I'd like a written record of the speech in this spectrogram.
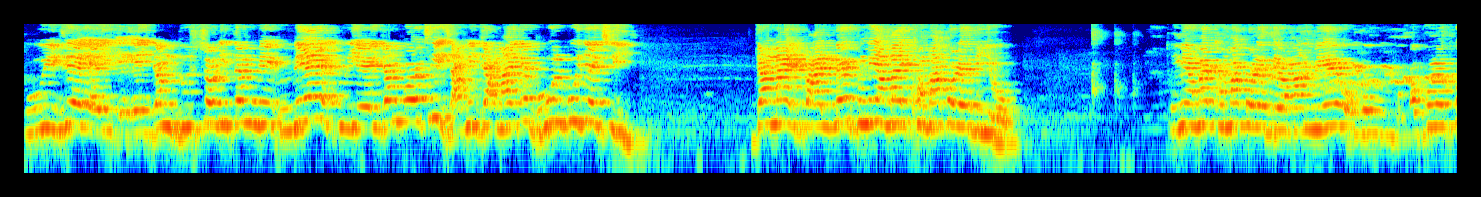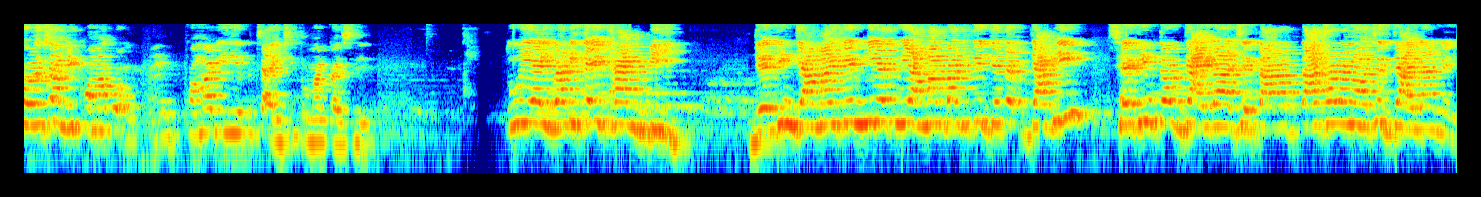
তুই যে এই- এই- এইরকম দুশ্চরিতের মেয়ে, তুই এইরকম করছিস, আমি জামাইকে ভুল বুঝেছি। জামাই, পারলে তুমি আমায় ক্ষমা করে দিও। তুমি আমায় ক্ষমা করে দিও। আমার মেয়ে অপ- অপরাধ করেছে, আমি ক্ষমা ক্ষমার ইয়ে চাইছি তোমার কাছে। তুই এই বাড়িতেই থাকবি। যেদিন জামাইকে নিয়ে তুই আমার বাড়িতে যেতে যাবি সেদিন তোর জায়গা আছে তা তাছাড়া নচের জায়গা নেই।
